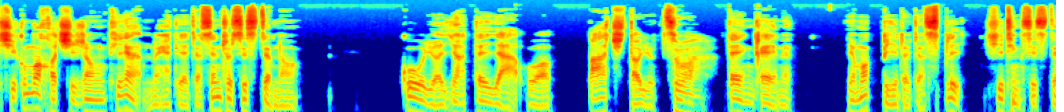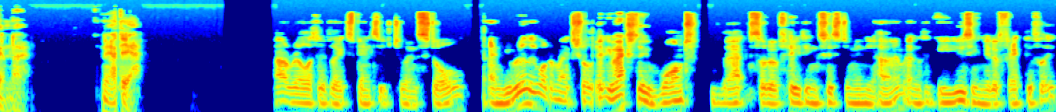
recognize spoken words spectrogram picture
cho rong ở cái một sẽ chỉ tao thế à thế chỉ cũng mua khó chỉ rong thế à này thì cho central system nó cô giờ giờ tới giờ và batch tao yêu chua tên cái này giờ mất bị được cho split heating system này này thì à are relatively expensive to install. And you really want to make sure that you actually want that sort of heating system in your home and that you're using it effectively.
